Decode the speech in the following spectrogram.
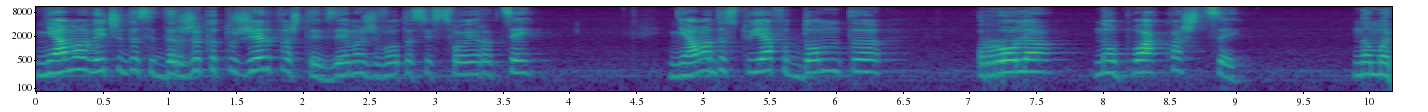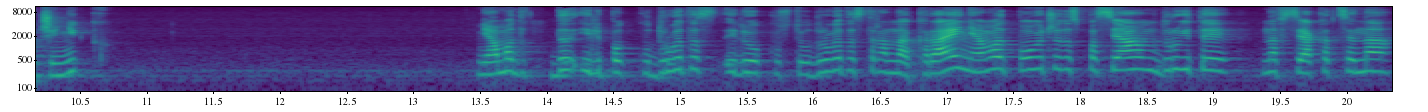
Няма вече да се държа като жертва, ще взема живота си в свои ръце. Няма да стоя в удобната роля на оплакващ се, на мъченик. Няма да, да или пък от другата, или ако сте от другата страна край, няма повече да спасявам другите на всяка цена.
